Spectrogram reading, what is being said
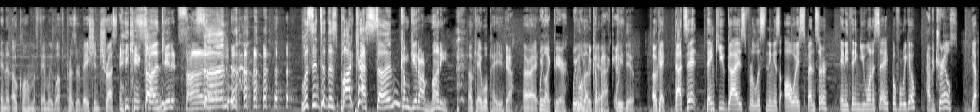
in an Oklahoma Family Wealth Preservation Trust. he can't son, come get it, son. son. Listen to this podcast, son. Come get our money. Okay, we'll pay you. Yeah. All right. We like Pierre. We, want him to come back. We do. Okay, that's it. Thank you guys for listening as always. Spencer, anything you want to say before we go? Happy trails. Yep,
